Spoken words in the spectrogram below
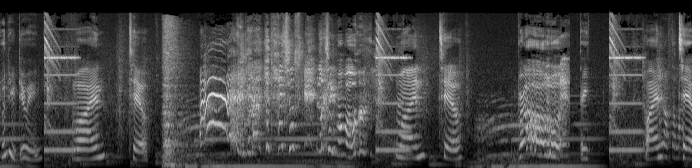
What are you doing? One, two. Ah! That's so sc- it looks like Momo. One, two. Bro! Three. One, two.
